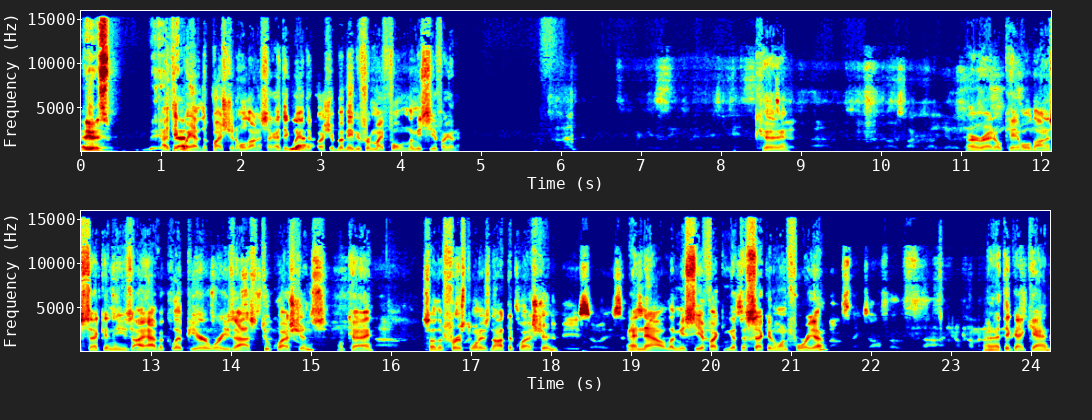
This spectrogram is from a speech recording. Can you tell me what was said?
anyways, I think we have the question. Hold on a second. I think yeah. we have the question, but maybe from my phone. Let me see if I got it. Okay. All right. Okay. Hold on a second. He's. I have a clip here where he's asked two questions. Okay. So the first one is not the question. And now let me see if I can get the second one for you. And I think I can.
